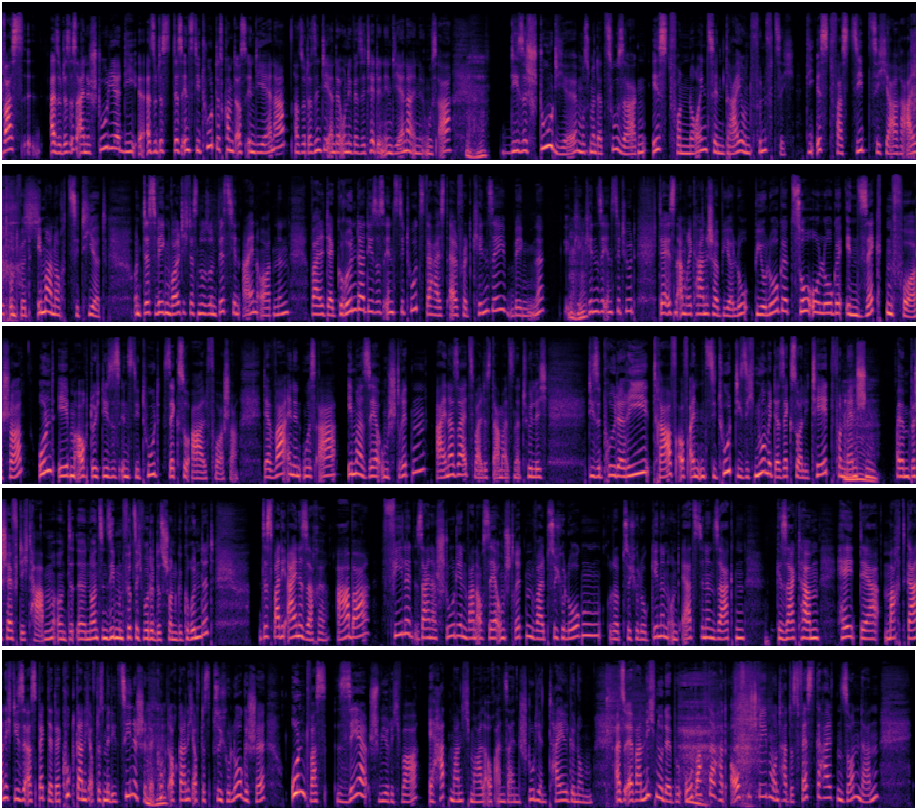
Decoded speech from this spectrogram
Was, also das ist eine Studie, die, also das, das Institut, das kommt aus Indiana, also da sind die an der Universität in Indiana in den USA. Mhm. Diese Studie, muss man dazu sagen, ist von 1953. Die ist fast 70 Jahre alt Krass. und wird immer noch zitiert. Und deswegen wollte ich das nur so ein bisschen einordnen, weil der Gründer dieses Instituts, der heißt Alfred Kinsey, wegen ne, mhm. Kinsey Institute. Der ist ein amerikanischer Biolo Biologe, Zoologe, Insektenforscher und eben auch durch dieses Institut Sexualforscher. Der war in den USA immer sehr umstritten. Einerseits, weil das damals natürlich diese Brüderie traf auf ein Institut, die sich nur mit der Sexualität von Menschen mhm. ähm, beschäftigt haben. Und äh, 1947 wurde das schon gegründet. Das war die eine Sache. Aber Viele seiner Studien waren auch sehr umstritten, weil Psychologen oder Psychologinnen und Ärztinnen sagten, gesagt haben, hey, der macht gar nicht diese Aspekte, der guckt gar nicht auf das Medizinische, der mhm. guckt auch gar nicht auf das Psychologische. Und was sehr schwierig war, er hat manchmal auch an seinen Studien teilgenommen. Also er war nicht nur der Beobachter, hat aufgeschrieben und hat es festgehalten, sondern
